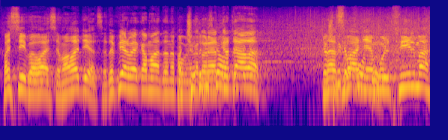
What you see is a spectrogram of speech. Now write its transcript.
Спасибо, Вася, молодец. Это первая команда, напомню, не которая сказал? отгадала название мультфильма.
